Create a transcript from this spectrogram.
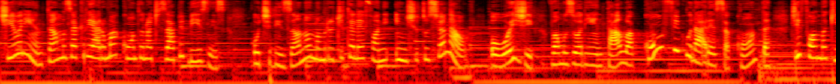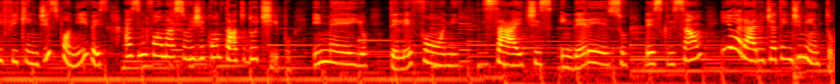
te orientamos a criar uma conta no WhatsApp Business, utilizando o número de telefone institucional. Hoje, vamos orientá-lo a configurar essa conta de forma que fiquem disponíveis as informações de contato do tipo e-mail, telefone, sites, endereço, descrição e horário de atendimento.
